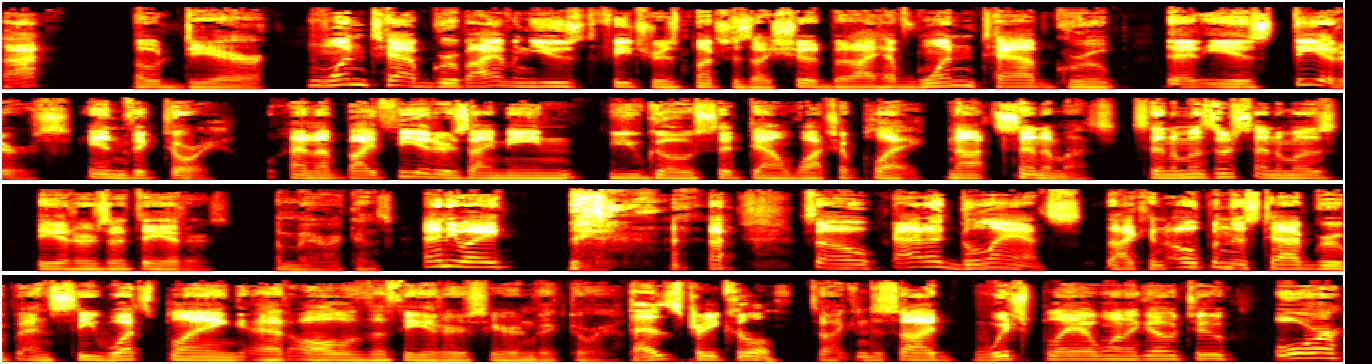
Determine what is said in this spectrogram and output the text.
oh dear. One tab group. I haven't used the feature as much as I should, but I have one tab group that is theaters in Victoria. And uh, by theaters, I mean you go sit down, watch a play, not cinemas. Cinemas are cinemas. Theaters are theaters. Americans. Anyway, so at a glance, I can open this tab group and see what's playing at all of the theaters here in Victoria. That is pretty cool. So I can decide which play I want to go to or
